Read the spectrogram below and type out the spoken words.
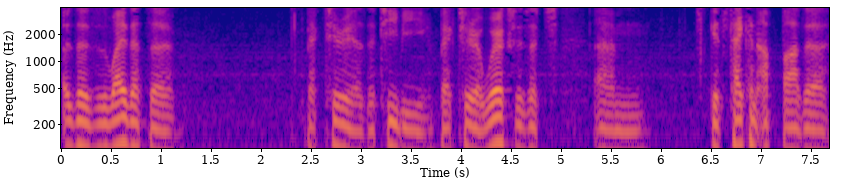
the, the way that the bacteria, the TB bacteria works is it um, gets taken up by the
